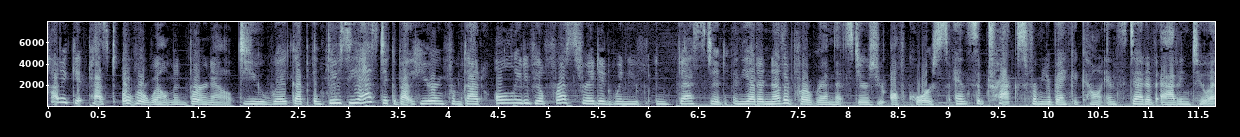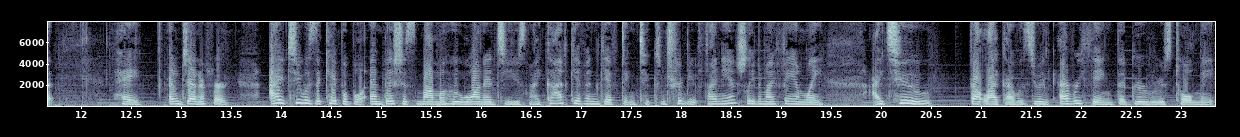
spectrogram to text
how to get past overwhelm and burnout? Do you wake up enthusiastic about hearing from God only to feel frustrated when you've invested in yet another program that steers you off course and subtracts from your bank account instead of adding to it? Hey, I'm Jennifer. I too was a capable, ambitious mama who wanted to use my God given gifting to contribute financially to my family. I too felt like I was doing everything the gurus told me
